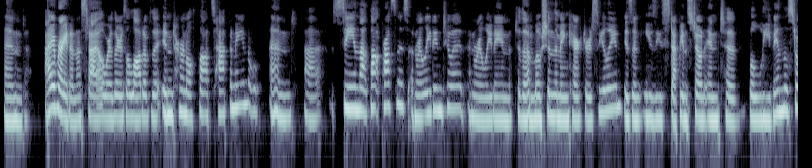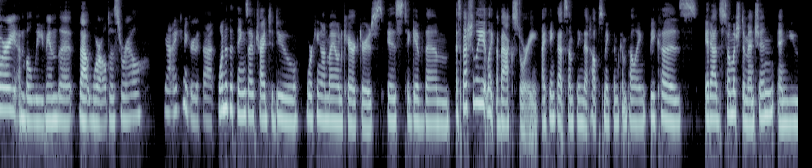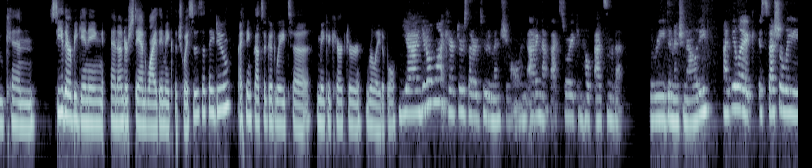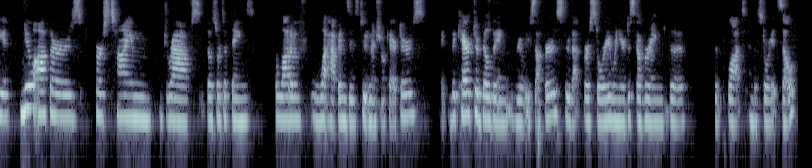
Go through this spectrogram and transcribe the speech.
And I write in a style where there's a lot of the internal thoughts happening and uh, seeing that thought process and relating to it and relating to the emotion the main character is feeling is an easy stepping stone into believing the story and believing that that world is real. Yeah, I can agree with that. One of the things I've tried to do working on my own characters is to give them, especially like a backstory. I think that's something that helps make them compelling because it adds so much dimension and you can see their beginning and understand why they make the choices that they do. I think that's a good way to make a character relatable. Yeah, you don't want characters that are two dimensional, and adding that backstory can help add some of that three dimensionality. I feel like, especially new authors, first time drafts, those sorts of things, a lot of what happens is two dimensional characters. Like the character building really suffers through that first story when you're discovering the the plot and the story itself.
